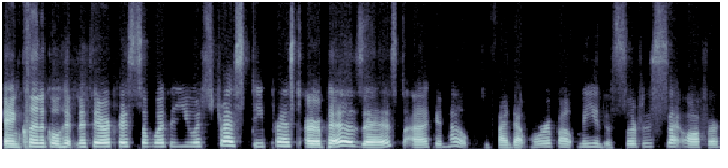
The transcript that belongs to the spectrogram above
and clinical hypnotherapist. So whether you are stressed, depressed, or possessed, I can help. To find out more about me and the services I offer,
